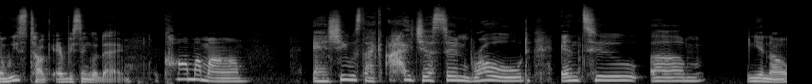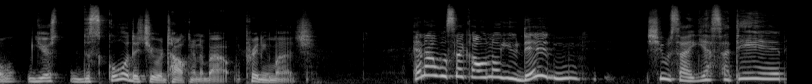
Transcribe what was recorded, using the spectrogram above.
and we used to talk every single day. I called my mom and she was like, I just enrolled into um you know, your the school that you were talking about, pretty much. And I was like, "Oh no, you didn't." She was like, "Yes, I did."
